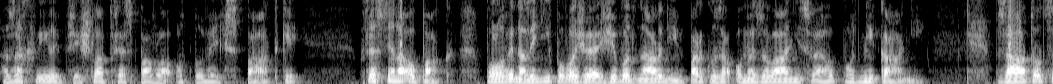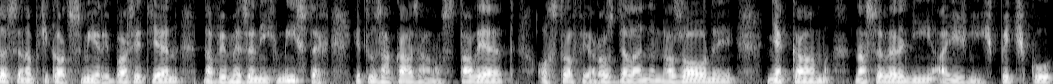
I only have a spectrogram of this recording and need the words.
a za chvíli přišla přes Pavla odpověď zpátky. Přesně naopak. Polovina lidí považuje život v Národním parku za omezování svého podnikání. V zátoce se například smí rybařit jen na vymezených místech. Je tu zakázáno stavět, ostrov je rozdělen na zóny, někam na severní a jižní špičku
